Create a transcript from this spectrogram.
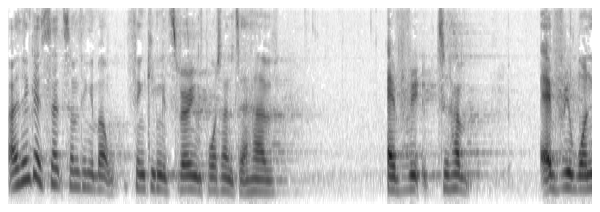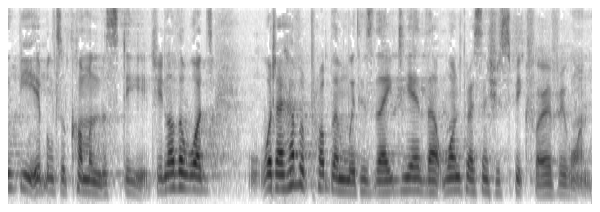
I think I said something about thinking it's very important to have every to have everyone be able to come on the stage. In other words, what I have a problem with is the idea that one person should speak for everyone.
